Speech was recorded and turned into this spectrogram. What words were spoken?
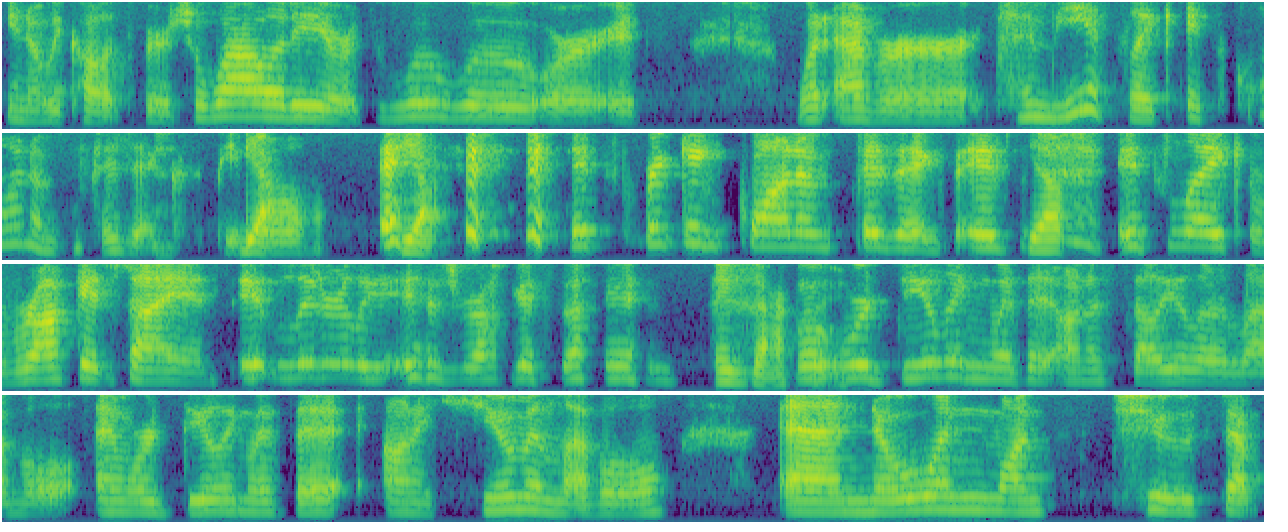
you know, we call it spirituality or it's woo woo or it's whatever. To me, it's like it's quantum physics, people. Yeah. it's freaking quantum physics. It's Yep, it's like rocket science. It literally is rocket science. exactly. but we're dealing with it on a cellular level and we're dealing with it on a human level and no one wants to step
